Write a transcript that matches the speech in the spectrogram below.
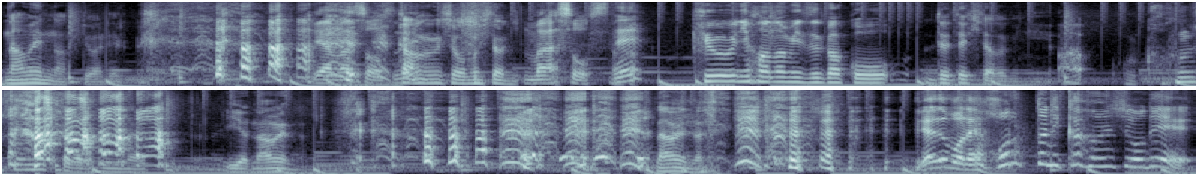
なめんなって言われる。いやまあそうですね。花粉症の人に。まあそうですね。急に鼻水がこう出てきた時に「あ俺花粉症になったかもしれない」って言ったら「いやなめんな」なめんな いやでもね本当に花粉症で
